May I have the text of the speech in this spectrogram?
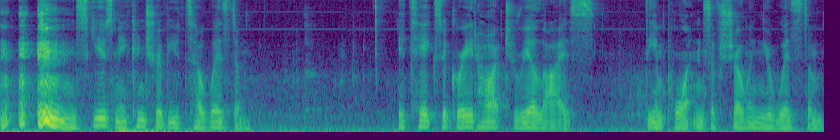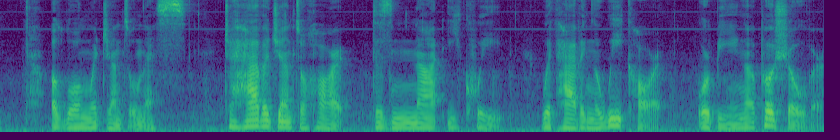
excuse me, contributes her wisdom. It takes a great heart to realize the importance of showing your wisdom along with gentleness. To have a gentle heart does not equate with having a weak heart or being a pushover.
